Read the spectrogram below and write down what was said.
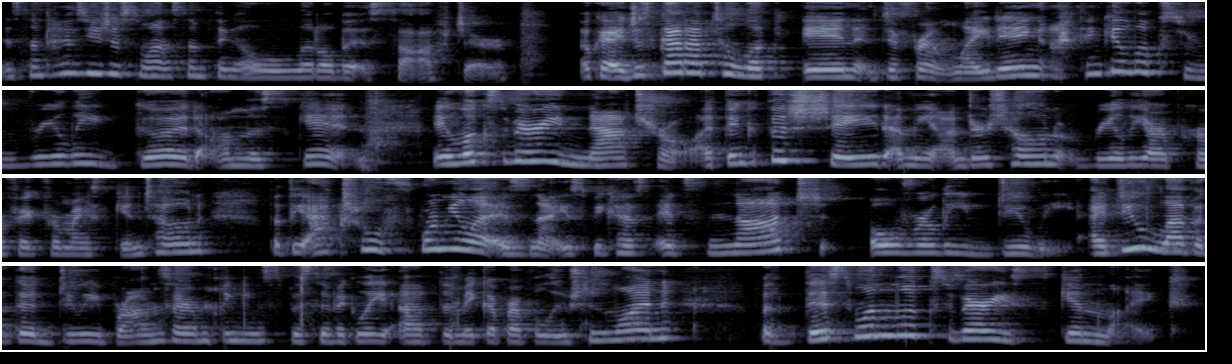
And sometimes you just want something a little bit softer. Okay, I just got up to look in different lighting. I think it looks really good on the skin. It looks very natural. I think the shade and the undertone really are perfect for my skin tone, but the actual formula is nice because it's not overly dewy. I do love a good dewy bronzer. I'm thinking specifically of the Makeup Revolution one, but this one looks very skin-like.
